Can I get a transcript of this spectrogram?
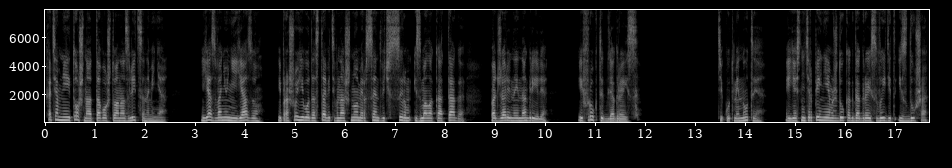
Хотя мне и тошно от того, что она злится на меня. Я звоню Ниязу и прошу его доставить в наш номер сэндвич с сыром из молока тага, поджаренный на гриле, и фрукты для Грейс. Текут минуты, и я с нетерпением жду, когда Грейс выйдет из душа,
